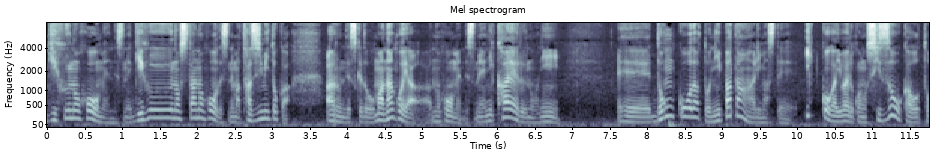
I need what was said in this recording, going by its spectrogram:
岐阜の方面ですね。岐阜の下の方ですね。まあ、多治見とかあるんですけど、まあ、名古屋の方面ですね。に帰るのに、えー、鈍行だと2パターンありまして、1個がいわゆるこの静岡を通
